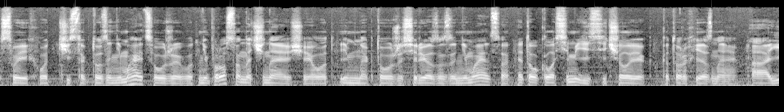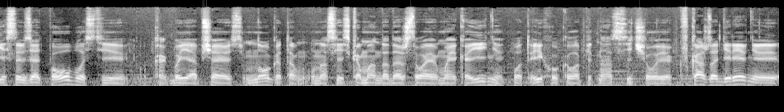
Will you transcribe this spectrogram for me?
своих вот чисто кто занимается уже, вот не просто начинающие, а вот именно кто уже серьезно занимается, это около 70 человек, которых я знаю. А если взять по области, как бы я общаюсь много, там у нас есть команда даже своя в Майкаине, вот их около 15 человек. В каждой деревне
